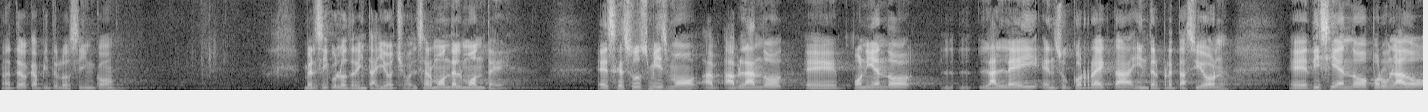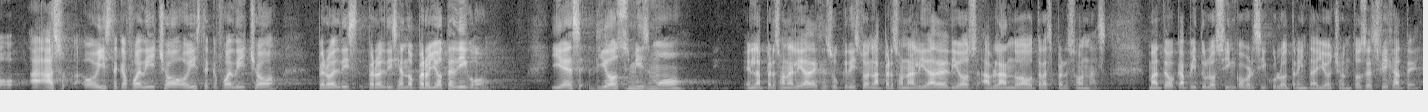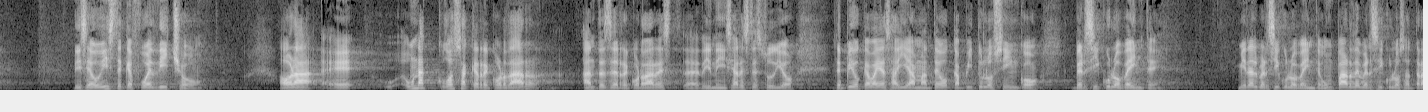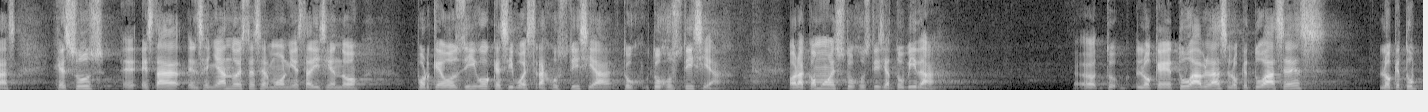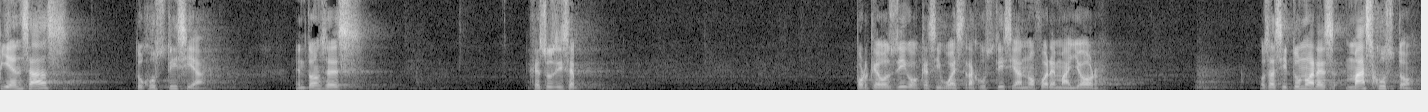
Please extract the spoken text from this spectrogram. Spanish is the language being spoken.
Mateo capítulo 5, versículo 38, el sermón del monte. Es Jesús mismo hablando, eh, poniendo la ley en su correcta interpretación, eh, diciendo, por un lado, oíste que fue dicho, oíste que fue dicho, pero él, pero él diciendo, pero yo te digo, y es Dios mismo en la personalidad de Jesucristo, en la personalidad de Dios hablando a otras personas. Mateo capítulo 5, versículo 38. Entonces fíjate, dice, oíste que fue dicho. Ahora, eh, una cosa que recordar, antes de recordar, eh, de iniciar este estudio, te pido que vayas ahí a Mateo capítulo 5, versículo 20. Mira el versículo 20, un par de versículos atrás. Jesús eh, está enseñando este sermón y está diciendo, porque os digo que si vuestra justicia, tu, justicia, ahora, ¿cómo es tu justicia? Tu vida. Eh, lo que tú hablas, lo que tú haces, lo que tú piensas, tu justicia. Entonces, Jesús dice, porque os digo que si vuestra justicia no fuere mayor, o sea, si tú no eres más justo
